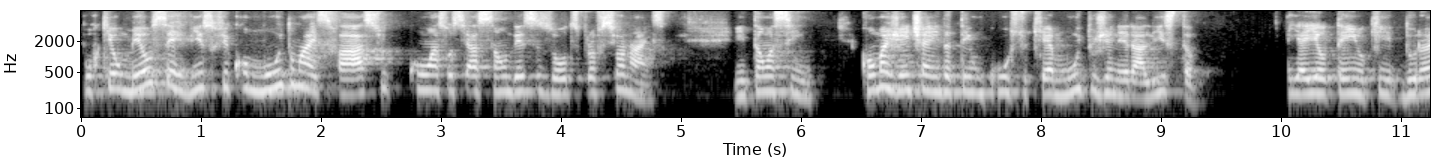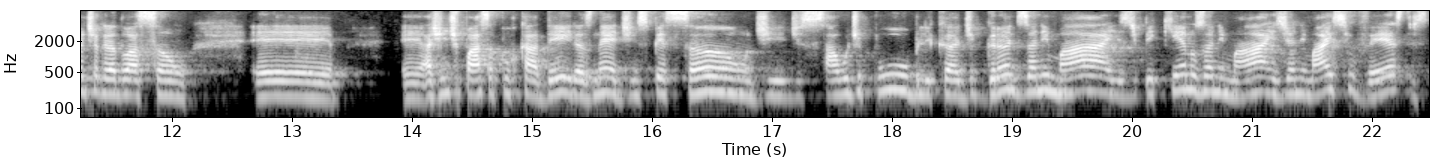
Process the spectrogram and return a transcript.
porque o meu serviço ficou muito mais fácil com a associação desses outros profissionais. Então, assim, como a gente ainda tem um curso que é muito generalista, e aí eu tenho que, durante a graduação, é, é, a gente passa por cadeiras né, de inspeção, de, de saúde pública, de grandes animais, de pequenos animais, de animais silvestres.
